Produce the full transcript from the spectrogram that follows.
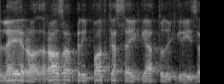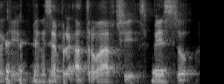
Lei è Rosa, Rosa per il podcast è il gatto del Grisa che viene sempre a trovarci spesso.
